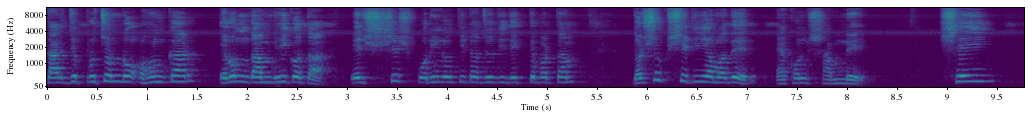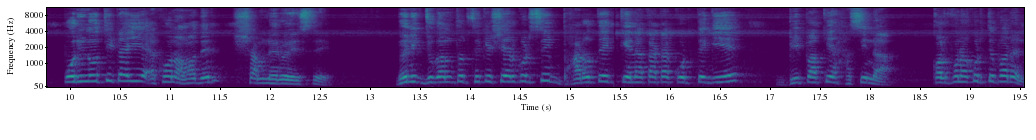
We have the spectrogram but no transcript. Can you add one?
তার যে প্রচণ্ড অহংকার এবং দাম্ভিকতা, এর শেষ পরিণতিটা যদি দেখতে পারতাম, দর্শক, সেটি আমাদের এখন সামনে। সেই পরিণতিটাই এখন আমাদের সামনে রয়েছে। দৈনিক যুগান্তর থেকে শেয়ার করছি, ভারতে কেনাকাটা করতে গিয়ে বিপাকে হাসিনা। কল্পনা করতে পারেন,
